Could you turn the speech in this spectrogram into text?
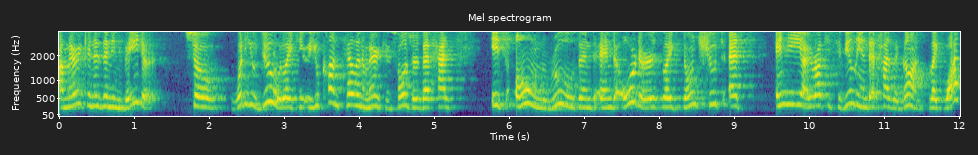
American is an invader. So what do you do? Like you, you can't tell an American soldier that has its own rules and and orders. Like don't shoot at any Iraqi civilian that has a gun. Like what?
